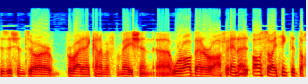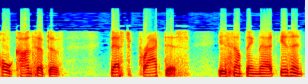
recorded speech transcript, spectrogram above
physicians are providing that kind of information, uh, we're all better off. And also, I think that the whole concept of best practice is something that isn't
